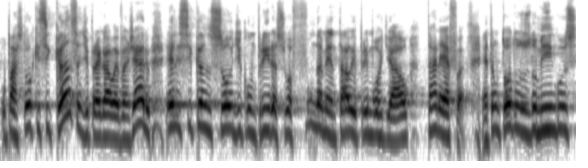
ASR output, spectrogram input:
o pastor que se cansa de pregar o evangelho, ele se cansou de cumprir a sua fundamental e primordial tarefa. Então, todos os domingos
